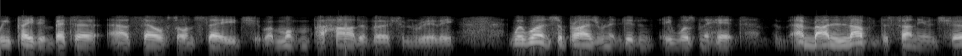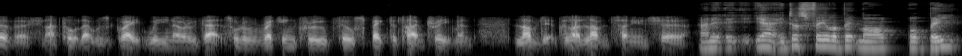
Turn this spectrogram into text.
we played it better ourselves on stage, a harder version really. We weren't surprised when it didn't. It wasn't a hit, and I loved the Sonny and Cher version. I thought that was great. With you know with that sort of Wrecking Crew, Phil Spector type treatment. Loved it because I loved Sonny and Cher. And it, it, yeah, it does feel a bit more upbeat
